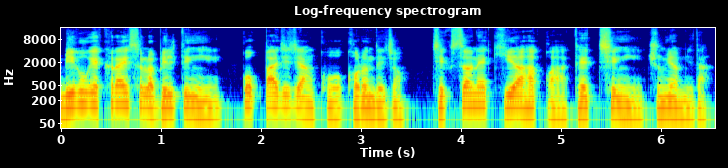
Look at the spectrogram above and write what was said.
미국의 크라이슬러 빌딩이 꼭 빠지지 않고 거론되죠. 직선의 기하학과 대칭이 중요합니다.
